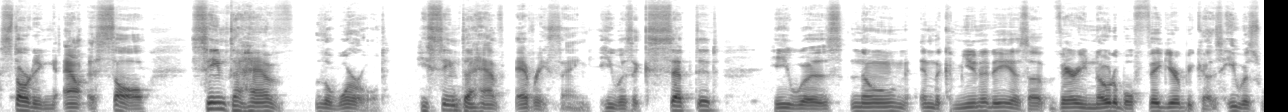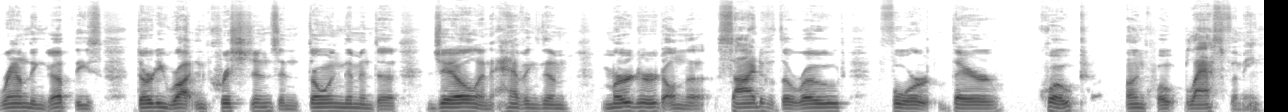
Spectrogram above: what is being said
starting out as saul seemed to have the world. He seemed to mm-hmm. have everything. He was accepted. He was known in the community as a very notable figure because he was rounding up these dirty, rotten Christians and throwing them into jail and having them murdered on the side of the road for their quote unquote blasphemy.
